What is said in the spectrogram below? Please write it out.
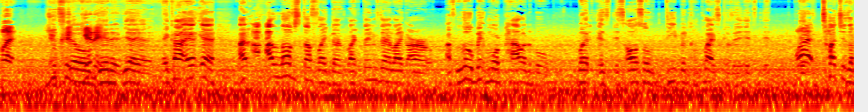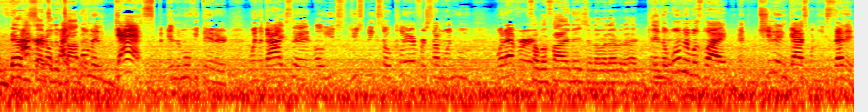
But you It could get it. Get it. Yeah, yeah. It kind yeah. I, I I love stuff like that, like things that like are a little bit more palatable, but it's it's also deep and complex because it it, it, What? it touches a very I heard a sensitive white topic. woman gasp in the movie theater when the guy said, "Oh, you you speak so clear for someone who, whatever." from a Fire Nation or whatever the heck. and the woman was like, and she didn't gasp when he said it.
